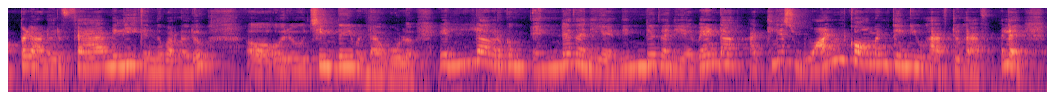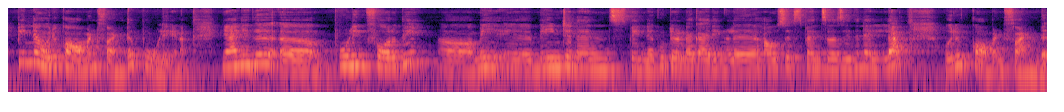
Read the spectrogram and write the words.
അപ്പോഴാണ് ഒരു ഫാമിലി എന്ന് പറഞ്ഞൊരു ഒരു ചിന്തയും ഉണ്ടാവുകയുള്ളൂ. എല്ലാവർക്കും എന്റെ തനിയെ നിന്റെ തനിയെ വേണ്ട. At least one common thing you have to have അല്ലേ? പിന്നെ ഒരു കോമൺ ഫണ്ട് പൂൾ ചെയ്യണം. ഞാനിത് പൂളിങ് ഫോർ ദി മെയിന്റനൻസ് പിന്നെ കുട്ടികളുടെ കാര്യങ്ങൾ ഹൗസ് എക്സ്പെൻസസ് ഇതിനെല്ലാം ഒരു കോമൺ ഫണ്ട്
